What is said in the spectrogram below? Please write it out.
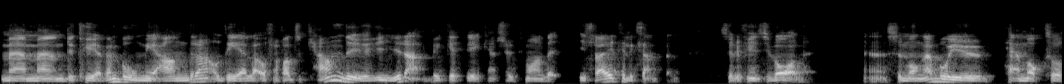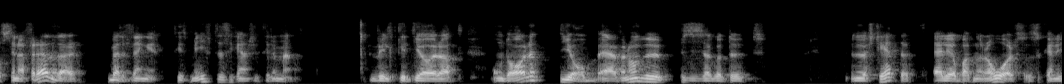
Men, men du kan ju även bo med andra och dela och framförallt så kan du ju hyra, vilket är kanske utmanande i Sverige till exempel. Så det finns ju val. Eh, så många bor ju hemma också hos sina föräldrar väldigt länge, tills man gifter sig kanske till och med. Vilket gör att om du har ett jobb, även om du precis har gått ut universitetet eller jobbat några år så, så kan du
